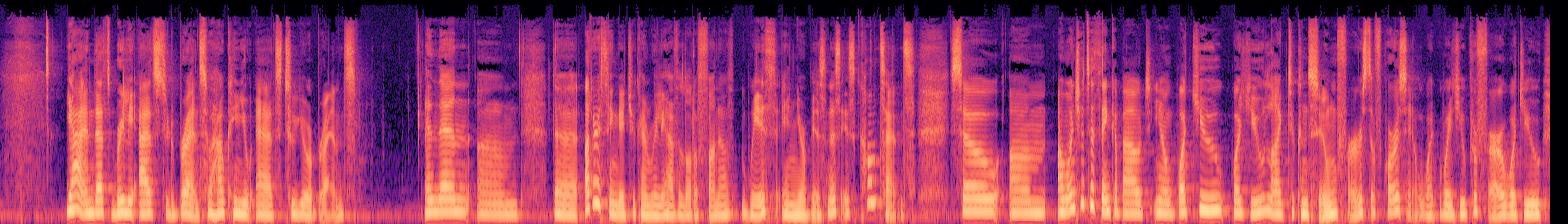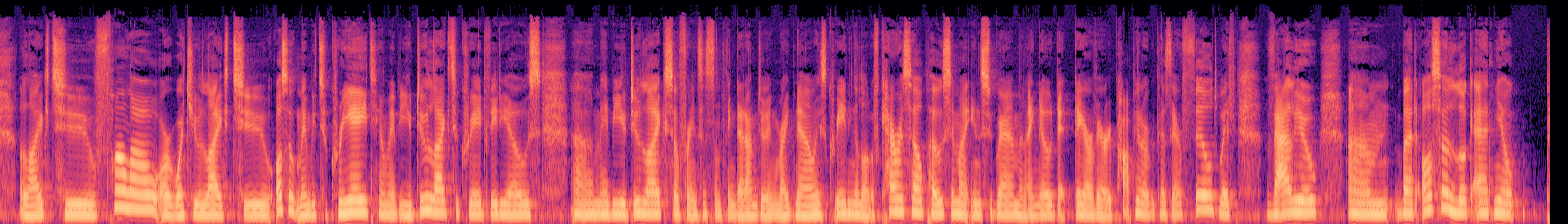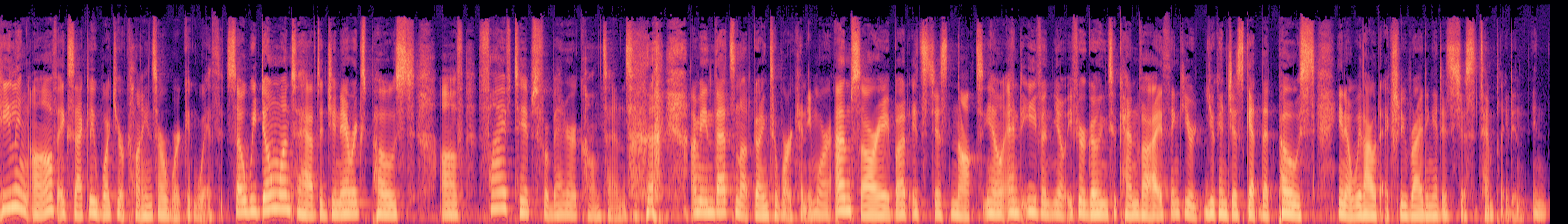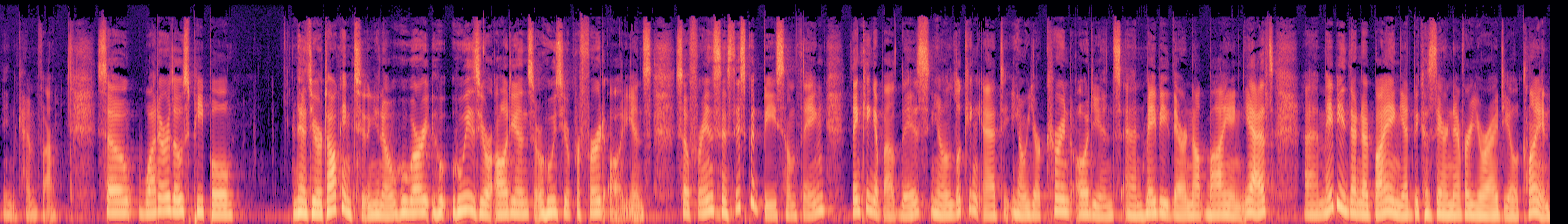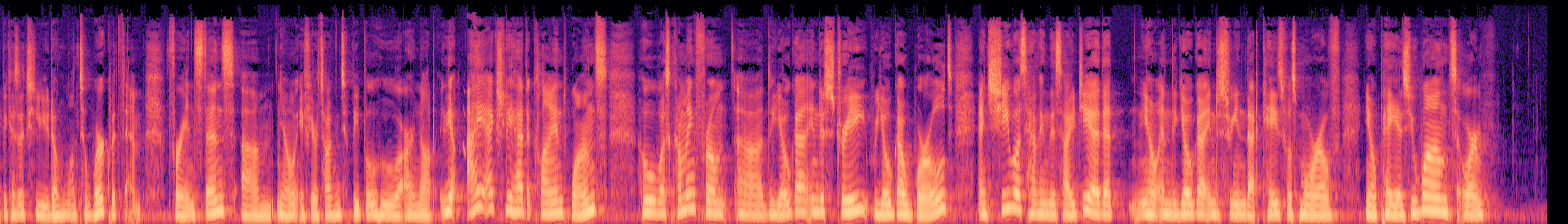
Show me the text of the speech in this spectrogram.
yeah and that really adds to the brand. So how can you add to your brand and then um, the other thing that you can really have a lot of fun of, with in your business is content. So um, I want you to think about you know what you what you like to consume first. Of course, you know what what you prefer, what you like to follow, or what you like to also maybe to create. You know, maybe you do like to create videos. Uh, maybe you do like. So, for instance, something that I'm doing right now is creating a lot of carousel posts in my Instagram, and I know that they are very popular because they're filled with value. Um, but also look at, you know, peeling off exactly what your clients are working with. So we don't want to have the generics posts of five tips for better content. I mean, that's not going to work anymore. I'm sorry, but it's just not, you know, and even, you know, if you're going to Canva, I think you're you can just get that post, you know, without actually writing it. It's just a template in, in, in Canva. So what are those people that you're talking to you know who are who, who is your audience or who is your preferred audience? So for instance this could be something thinking about this you know looking at you know your current audience and maybe they're not buying yet uh, maybe they're not buying yet because they're never your ideal client because actually you don't want to work with them. For instance um, you know if you're talking to people who are not you know i actually had a client once who was coming from uh, the yoga industry, yoga world, and she was having this idea that you know, in the yoga industry, in that case, was more of you know, pay as you want or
